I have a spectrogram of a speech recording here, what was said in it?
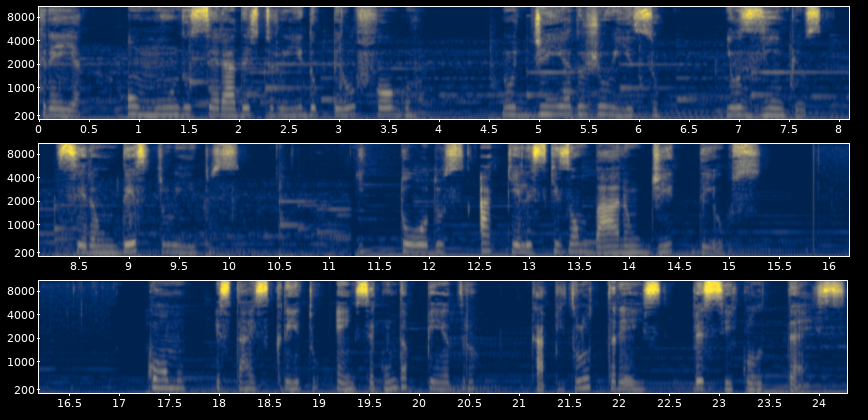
creia, o mundo será destruído pelo fogo no dia do juízo, e os ímpios serão destruídos todos aqueles que zombaram de Deus. Como está escrito em 2 Pedro, capítulo 3, versículo 10.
